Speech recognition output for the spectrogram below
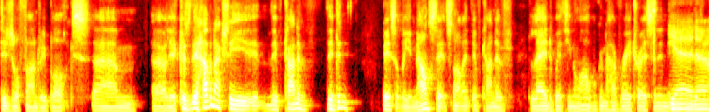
Digital Foundry blocks um, earlier because they haven't actually. They've kind of they didn't basically announced it. It's not like they've kind of led with you know oh we're going to have ray tracing in yeah in, no.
